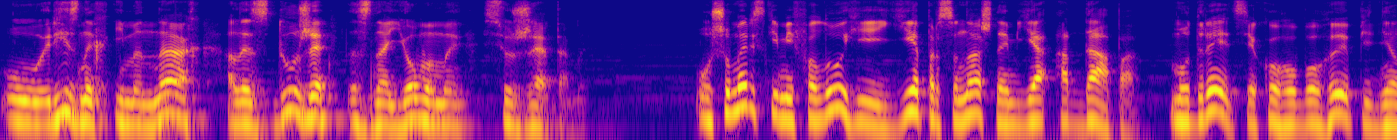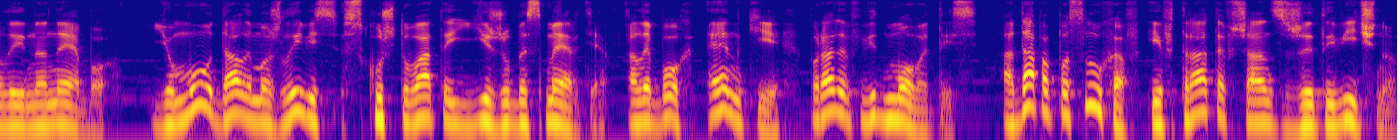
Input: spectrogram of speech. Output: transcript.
у різних іменах, але з дуже знайомими сюжетами. У шумерській міфології є персонаж на ім'я Адапа, мудрець, якого боги підняли на небо. Йому дали можливість скуштувати їжу безсмертя, але Бог Енкі порадив відмовитись. Адапа послухав і втратив шанс жити вічно.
